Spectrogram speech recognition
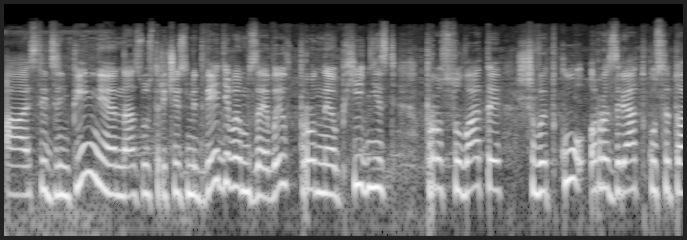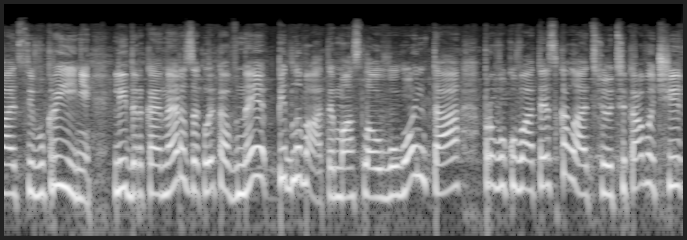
А Сі Цзіньпінь на зустрічі з Медведєвим заявив про необхідність просувати швидку розрядку ситуації в Україні. Лідер КНР закликав не підливати масла у вогонь та провокувати ескалацію. Цікаво, чи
